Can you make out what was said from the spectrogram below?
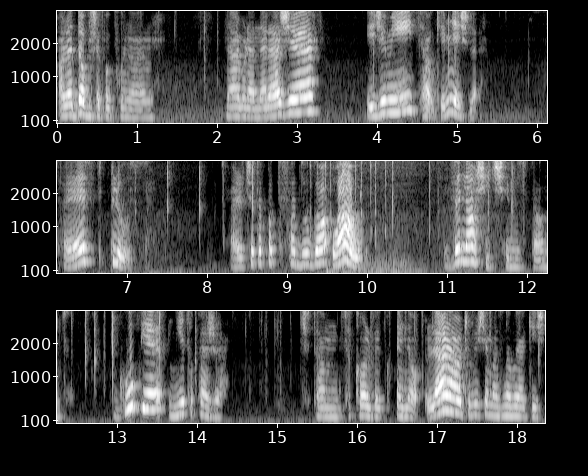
Ale dobrze popłynąłem. Dobra, na razie idzie mi całkiem nieźle. To jest plus. Ale czy to potrwa długo? Wow! Wynosić się mi stąd. Głupie nietoperze. Czy tam cokolwiek. Ej no, Lara oczywiście ma znowu jakieś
